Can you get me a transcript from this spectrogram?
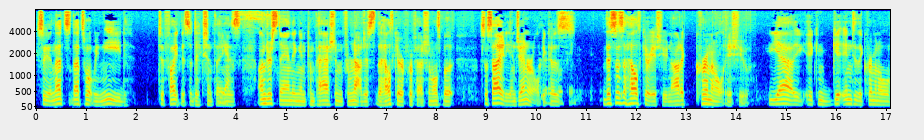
see, and that's that's what we need to fight this addiction thing is understanding and compassion from not just the healthcare professionals but society in general Critical because thinking. this is a healthcare issue, not a criminal issue. Yeah, it can get into the criminal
